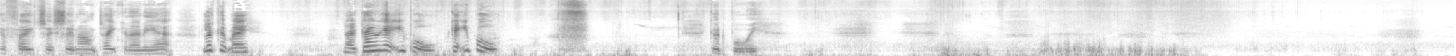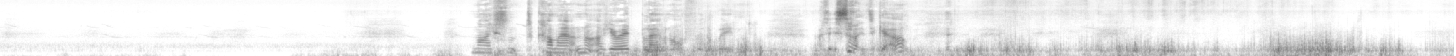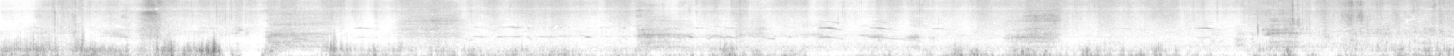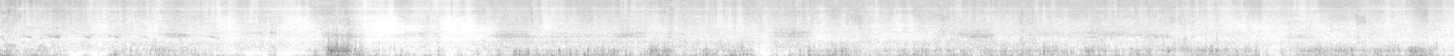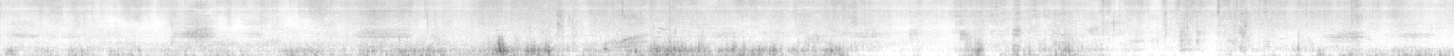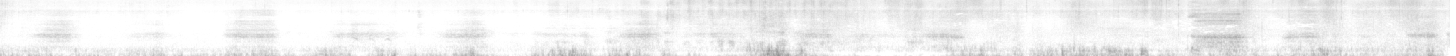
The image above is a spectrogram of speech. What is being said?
Take a photo soon. I haven't taken any yet. Look at me. No, go get your ball. Get your ball. Good boy. Nice to come out and not have your head blown off with the wind as it's starting to get up.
